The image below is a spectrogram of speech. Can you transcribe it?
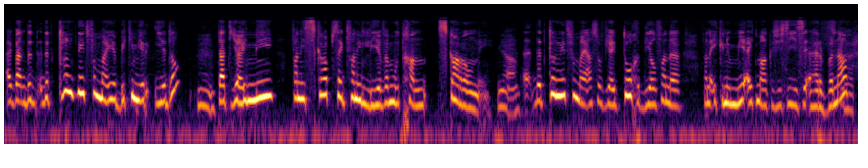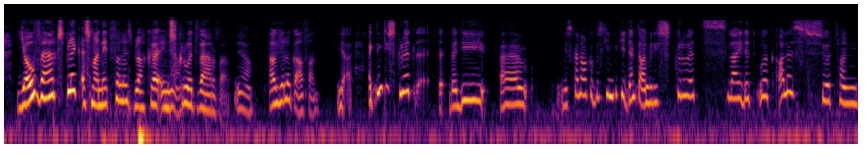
Ek want dit dit klink net vir my 'n bietjie meer edel hmm. dat jy nie van die skrapsheid van die lewe moet gaan skarrel nie. Ja. Uh, dit klink net vir my asof jy tog deel van 'n van 'n ekonomie uitmaak as jy sê jy's 'n herwinnaar. Jou werksplek is maar net vullisblakke en ja. skrootwerwe. Ja. Hou jy ook al van? Ja, ek dink die skroot eh, by die ehm uh, mens kan dalk 'n miskien bietjie dink daaraan met die skroot sluit dit ook alles soort van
